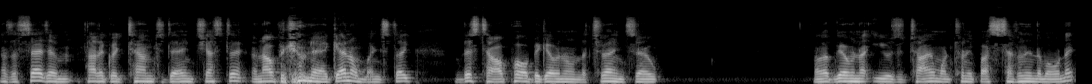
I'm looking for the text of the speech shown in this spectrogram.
As I said, um, had a good time today in Chester, and I'll be going there again on Wednesday. This time I'll probably be going on the train, so I'll be going at usual time, 1.20 past 7 in the morning.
